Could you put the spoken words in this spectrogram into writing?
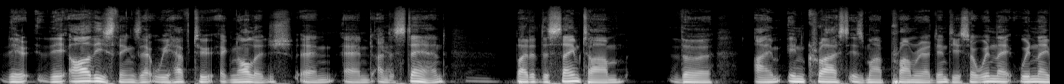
There, there are these things that we have to acknowledge and and understand, mm. but at the same time, the I'm in Christ is my primary identity. So when they when they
